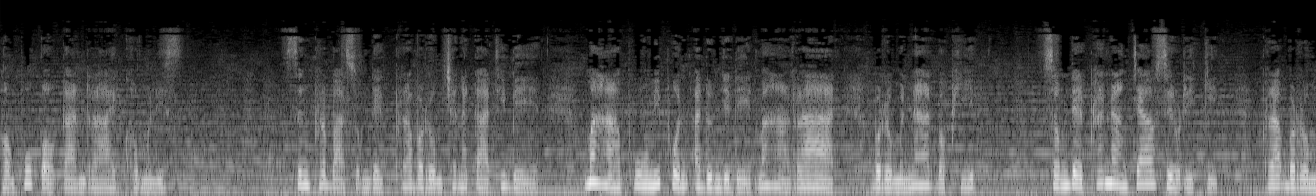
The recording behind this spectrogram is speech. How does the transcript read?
ของผู้ก่อการร้ายคอมมิวนิสต์ ซึ่งพระบาทสมเด็จพระบรมชนากาธิเบศรมหาภูมิพลอดุลยเดชมหาราช บรมนาถบพิตรสมเด็จพระนางเจ้าสิริกิติ์พระบรม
